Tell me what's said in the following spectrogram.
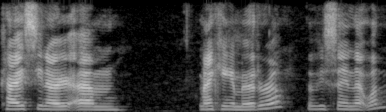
case, you know, um, making a murderer. Have you seen that one?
